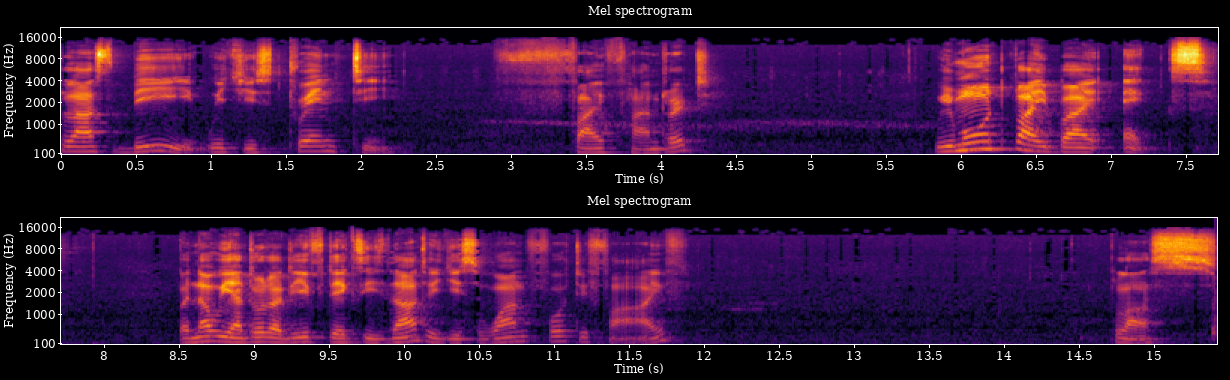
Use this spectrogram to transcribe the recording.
plus b which is 2500 we multiply by x but now we are told that if x is that which is 145 plus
